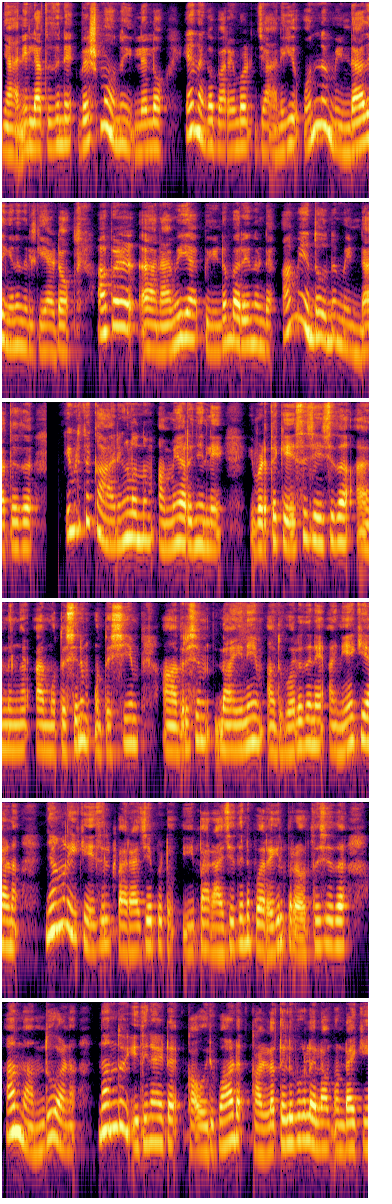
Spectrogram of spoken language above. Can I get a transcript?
ഞാനില്ലാത്തതിന്റെ വിഷമമൊന്നും ഇല്ലല്ലോ. എന്നൊക്കെ പറയുമ്പോൾ ജാനകി ഒന്നും മിണ്ടാതെ ഇങ്ങനെ നിൽക്കുക കേട്ടോ. അപ്പോൾ അനാമിക വീണ്ടും പറയുന്നുണ്ട് അമ്മ എന്തോ ഒന്നും മിണ്ടാത്തത്? ഇവിടുത്തെ കാര്യങ്ങളൊന്നും അമ്മ അറിഞ്ഞില്ലേ? ഇവിടുത്തെ കേസ് ജയിച്ചത് നിങ്ങൾ മുത്തശ്ശനും മുത്തശ്ശിയും ആദർശം നയനയും അതുപോലെ തന്നെ അനിയൊക്കെയാണ് ഞങ്ങൾ ഈ കേസിൽ പരാജയപ്പെട്ടു. ഈ പരാജയത്തിന് പുറകിൽ പ്രവർത്തിച്ചത് ആ നന്ദുവാണ്. നന്ദു ഇതിനായിട്ട് ഒരുപാട് കള്ളത്തെളിവുകളെല്ലാം ഉണ്ടാക്കി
